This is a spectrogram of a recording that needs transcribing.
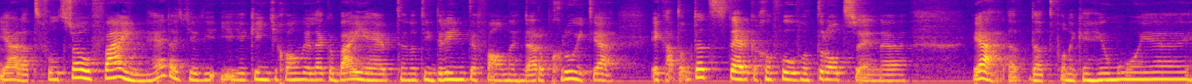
ja, dat voelt zo fijn. Hè? Dat je je kindje gewoon weer lekker bij je hebt en dat die drinkt ervan en daarop groeit. Ja, ik had ook dat sterke gevoel van trots. En eh, ja, dat, dat vond ik een heel mooi. eh,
